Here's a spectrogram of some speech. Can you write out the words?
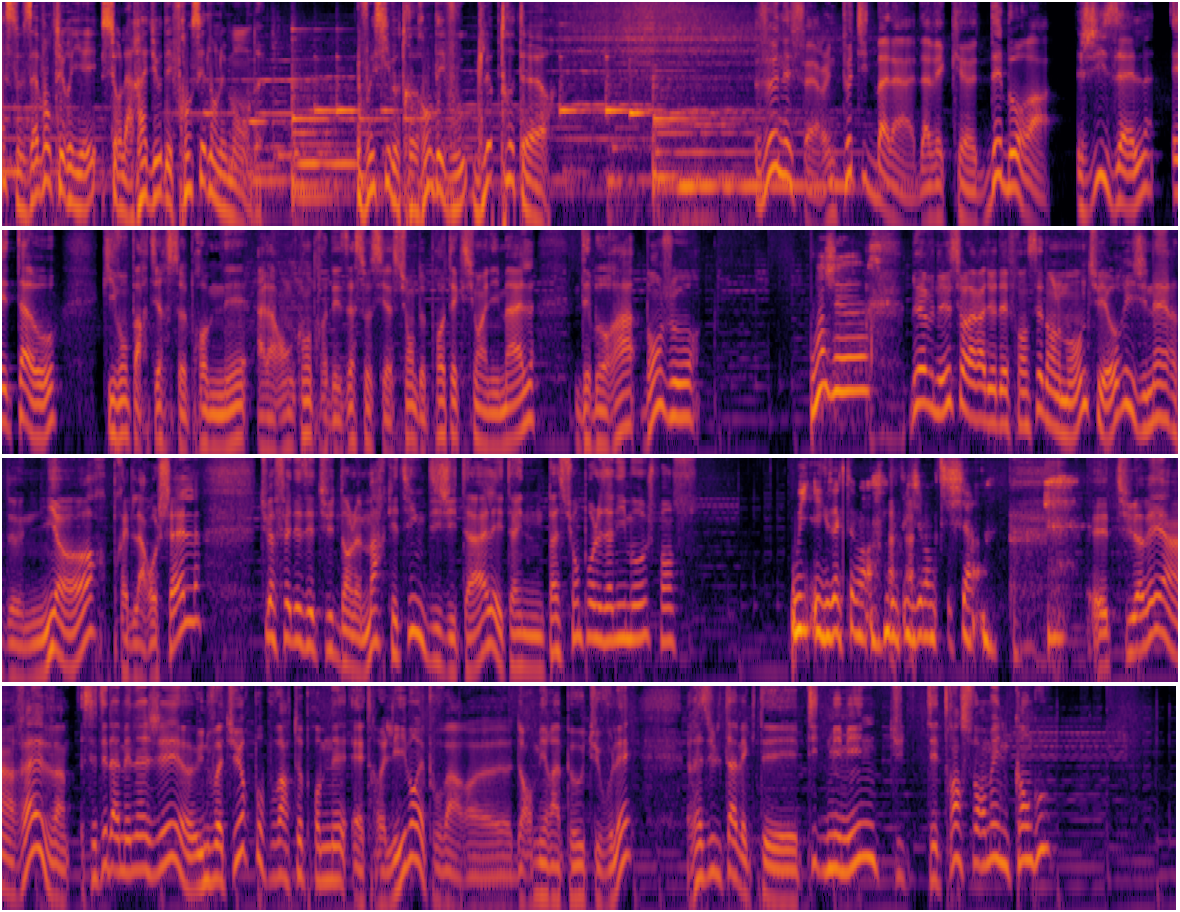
Aux aventuriers sur la radio des Français dans le monde. Voici votre rendez-vous Globetrotter. Venez faire une petite balade avec euh, Déborah, Gisèle et Tao qui vont partir se promener à la rencontre des associations de protection animale. Déborah, bonjour. Bonjour. Bienvenue sur la radio des Français dans le monde. Tu es originaire de Niort, près de La Rochelle. Tu as fait des études dans le marketing digital et tu as une passion pour les animaux, je pense. Oui, exactement, depuis que j'ai mon petit chien. Et tu avais un rêve, c'était d'aménager euh, une voiture pour pouvoir te promener, être libre et pouvoir euh, dormir un peu où tu voulais. Résultat, avec tes petites mimines, tu t'es transformé en kangou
